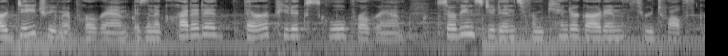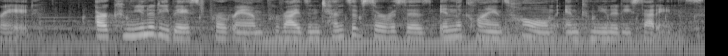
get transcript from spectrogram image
Our day treatment program is an accredited therapeutic school program serving students from kindergarten through 12th grade. Our community-based program provides intensive services in the client's home and community settings.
